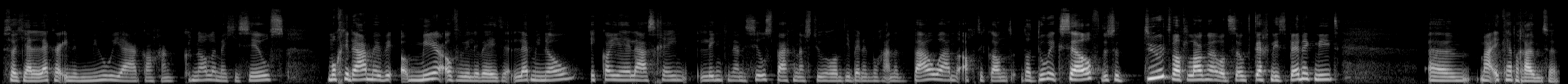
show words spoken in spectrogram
Zodat jij lekker in het nieuwe jaar kan gaan knallen met je sales. Mocht je daar meer over willen weten, let me know. Ik kan je helaas geen linkje naar de salespagina sturen, want die ben ik nog aan het bouwen aan de achterkant. Dat doe ik zelf, dus het duurt wat langer, want zo technisch ben ik niet. Um, maar ik heb ruimte.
